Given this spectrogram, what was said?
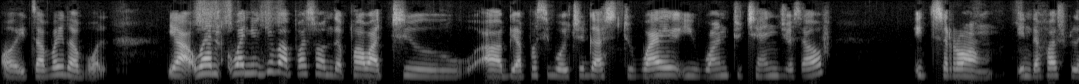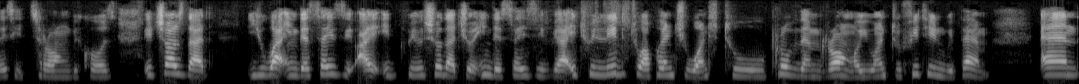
or it's avoidable. Yeah when when you give a person the power to uh, be a possible trigger as to why you want to change yourself it's wrong. In the first place it's wrong because it shows that you are indecisive I, it will show that you're indecisive yeah it will lead to a point you want to prove them wrong or you want to fit in with them. And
